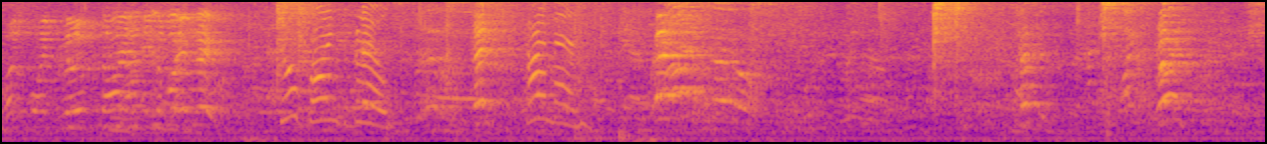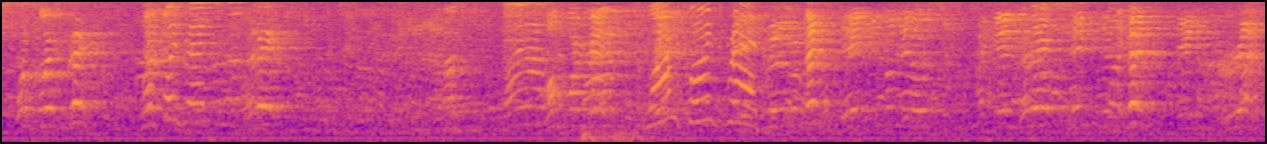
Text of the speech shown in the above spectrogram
One point blue, time, two point blue. Two points blue. Heads. Time ends. Run. One point red. One point red. Ready? Time out. One point red. One point red. Heads. Anyone else? Again, take the heads and rest.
